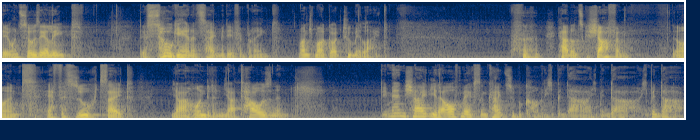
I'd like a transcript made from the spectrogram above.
der uns so sehr liebt, der so gerne Zeit mit dir verbringt. Manchmal, Gott, tut mir leid. er hat uns geschaffen und er versucht seit Jahrhunderten, Jahrtausenden, die Menschheit ihre Aufmerksamkeit zu bekommen. Ich bin da, ich bin da, ich bin da.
